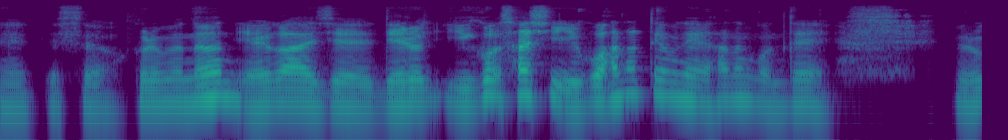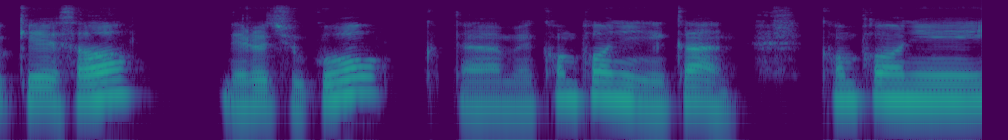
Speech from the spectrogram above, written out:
네 됐어요. 그러면은 얘가 이제 내려 이거 사실 이거 하나 때문에 하는 건데 이렇게 해서 내려주고 그 다음에 컴퍼니니까 컴퍼니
